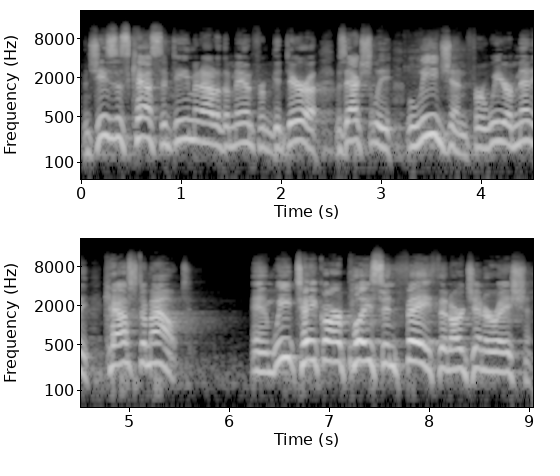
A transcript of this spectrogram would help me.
When Jesus cast a demon out of the man from Gadara, it was actually legion, for we are many. Cast them out. And we take our place in faith in our generation.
